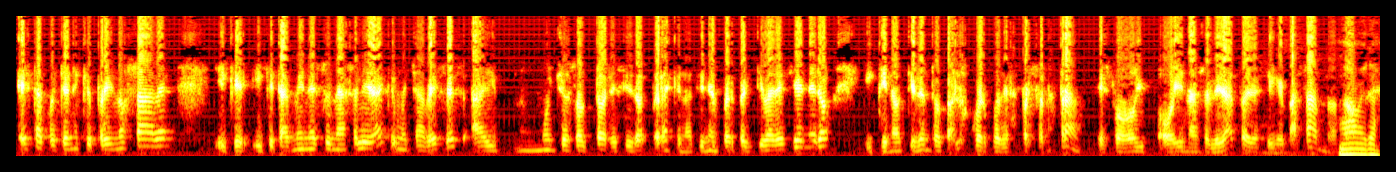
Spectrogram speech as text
estas cuestiones que por ahí no saben y que, y que también es una realidad que muchas veces hay muchos doctores y doctoras que no tienen perspectiva de género y que no quieren tocar los cuerpos de las personas trans. Eso hoy, hoy en la realidad todavía sigue pasando. Ah, mira.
